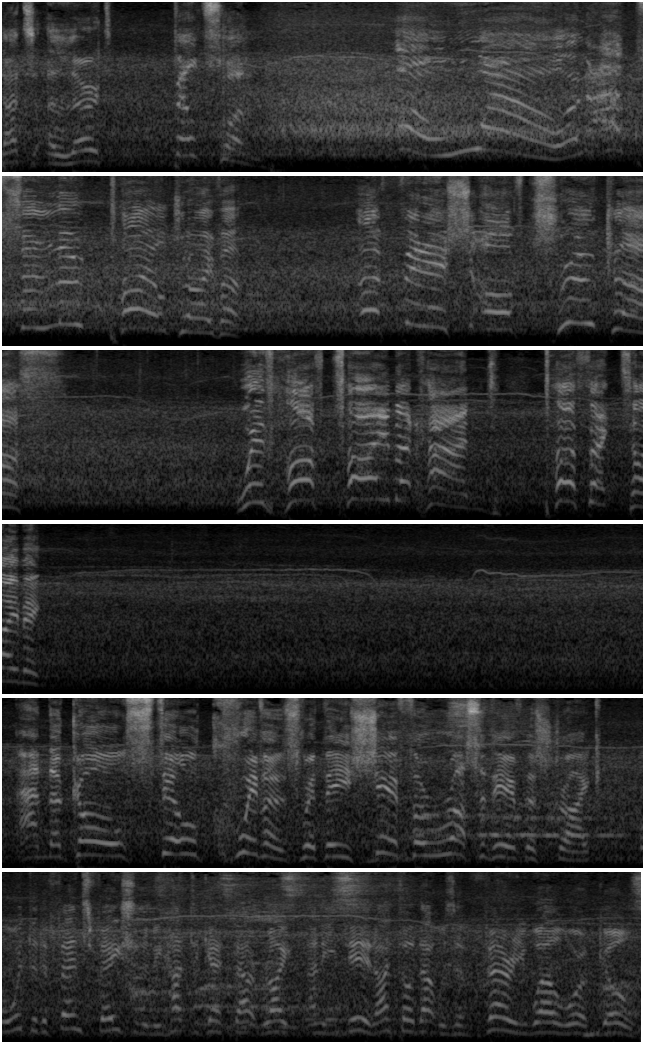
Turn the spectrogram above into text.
That's alert. Belts one. Oh, wow! An absolute pile driver. A finish of true class. With half-time at hand. Perfect timing. And the goal still quivers with the sheer ferocity of the strike. Well, with the defence facing him, he had to get that right, and he did. I thought that was a very well-worked goal.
